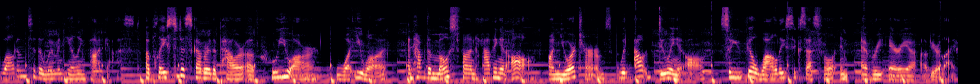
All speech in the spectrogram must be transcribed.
Welcome to the Women Healing Podcast, a place to discover the power of who you are, what you want, and have the most fun having it all on your terms without doing it all so you feel wildly successful in every area of your life.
